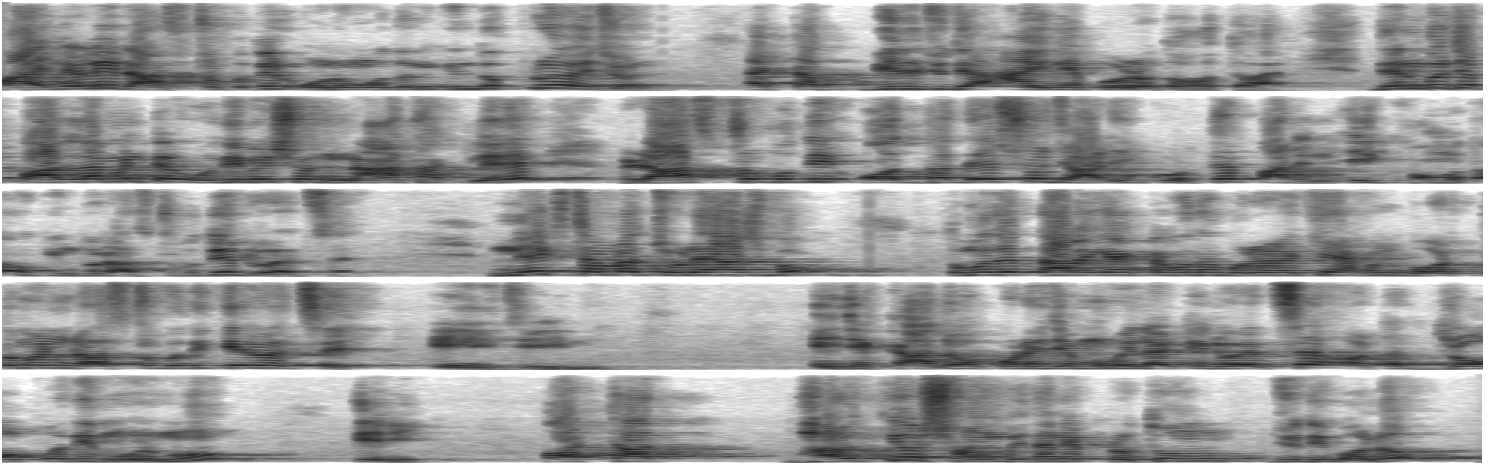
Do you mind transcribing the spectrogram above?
ফাইনালি রাষ্ট্রপতির অনুমোদন কিন্তু প্রয়োজন। একটা বিল যদি আইনে পরিণত হতে হয়। দেন বলছে, পার্লামেন্টের অধিবেশন না থাকলে রাষ্ট্রপতি অধ্যাদেশও জারি করতে পারেন। এই ক্ষমতাও কিন্তু রাষ্ট্রপতির রয়েছে। নেক্সট আমরা চলে আসব। তোমাদের তার আগে একটা কথা বলে রাখি, এখন বর্তমান রাষ্ট্রপতি কে রয়েছে? এই যে। এই যে কালো করে যে মহিলাটি রয়েছে, অর্থাৎ দ্রৌপদী মুর্মু, তিনি। অর্থাৎ ভারতীয় সংবিধানে প্রথম যদি বলো,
